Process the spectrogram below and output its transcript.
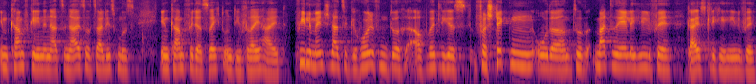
im Kampf gegen den Nationalsozialismus, im Kampf für das Recht und die Freiheit. Viele Menschen hat sie geholfen durch auch wirkliches Verstecken oder durch materielle Hilfe, geistliche Hilfe.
